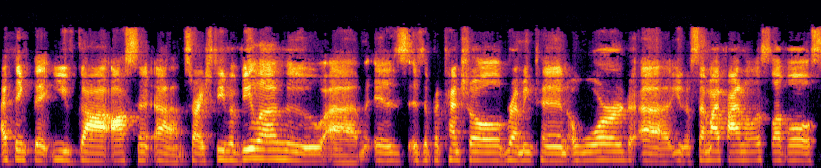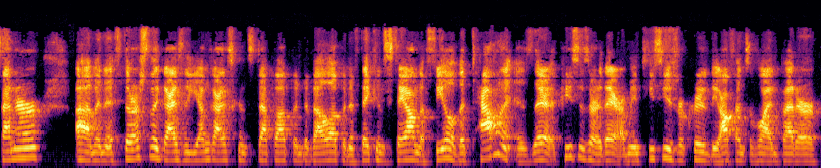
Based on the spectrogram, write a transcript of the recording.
I think that you've got Austin, um, sorry, Steve Avila, who um, is is a potential Rimington Award, uh, you know, semifinalist level center. Um, and if the rest of the guys, the young guys, can step up and develop, and if they can stay on the field, the talent is there. The pieces are there. I mean, TCU's recruited the offensive line better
